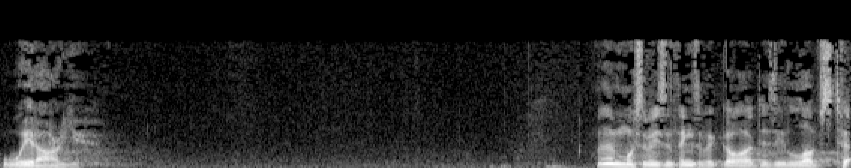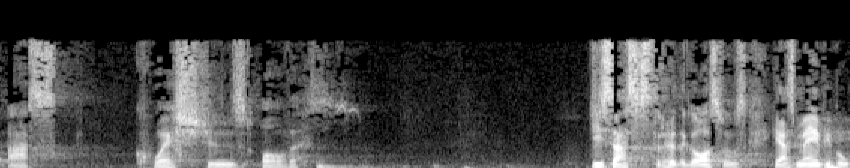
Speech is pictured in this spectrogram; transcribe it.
Where are you? One of the most amazing things about God is He loves to ask questions of us. Jesus asks throughout the Gospels, He asks many people,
